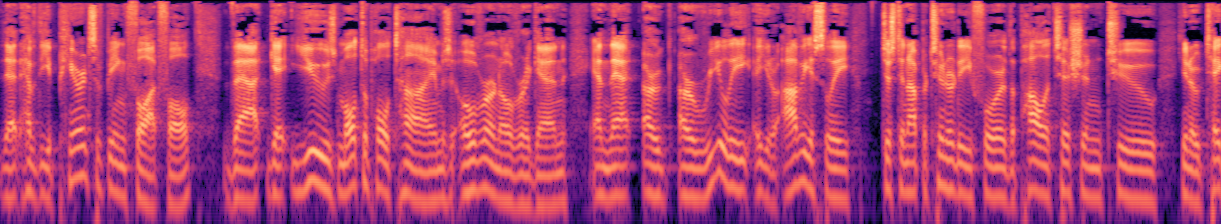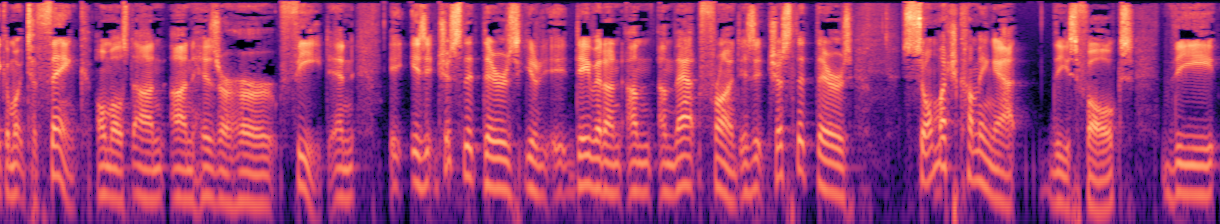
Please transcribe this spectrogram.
that have the appearance of being thoughtful, that get used multiple times over and over again, and that are are really you know obviously just an opportunity for the politician to, you know, take a moment to think almost on, on his or her feet. And is it just that there's, you know, David, on, on, on that front, is it just that there's, so much coming at these folks. The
